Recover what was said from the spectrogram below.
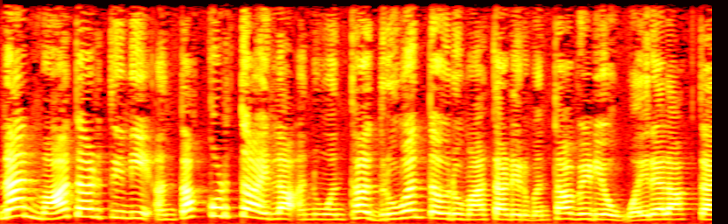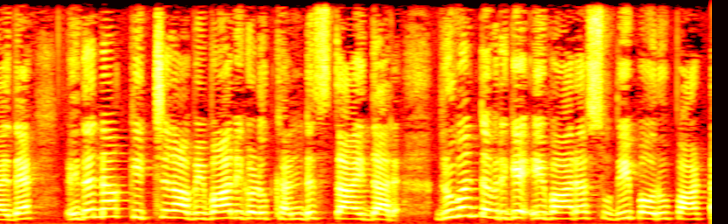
ನಾನು ಮಾತಾಡ್ತೀನಿ ಅಂತ ಕೊಡ್ತಾ ಇಲ್ಲ ಅನ್ನುವಂಥ ಧ್ರುವಂತ್ ಅವರು ಮಾತಾಡಿರುವಂತ ವಿಡಿಯೋ ವೈರಲ್ ಆಗ್ತಾ ಇದೆ. ಇದನ್ನ ಕಿಚ್ಚನ ಅಭಿಮಾನಿಗಳು ಖಂಡಿಸ್ತಾ ಇದ್ದಾರೆ. ಧ್ರುವಂತ್ ಅವರಿಗೆ ಈ ವಾರ ಸುದೀಪ್ ಅವರು ಪಾಠ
